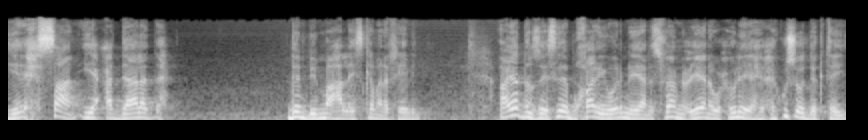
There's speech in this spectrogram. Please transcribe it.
iyo ixsaan iyo cadaalad ah dembi maaha la iskamana reebin aayaddan sida bukhaari warinayaan sufyaan bnu cuyeyna wuxuu leeyahay waxay ku soo degtay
